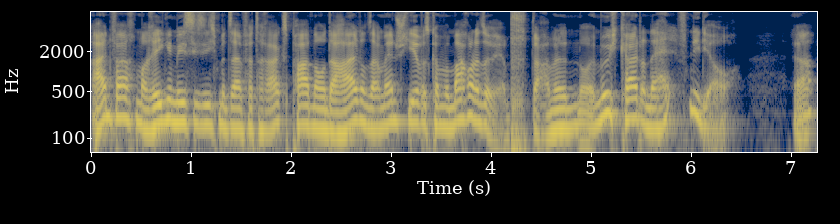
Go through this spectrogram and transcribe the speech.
Einfach mal regelmäßig sich mit seinem Vertragspartner unterhalten und sagen, Mensch, hier, was können wir machen? Und dann so, ja, pff, da haben wir eine neue Möglichkeit und da helfen die dir auch. Ja,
